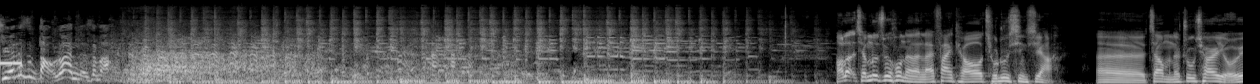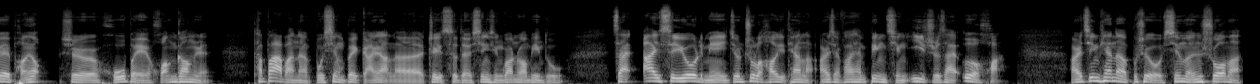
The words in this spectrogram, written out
绝对是捣乱的，是吧？好了，节目的最后呢，来发一条求助信息啊。呃，在我们的猪圈有一位朋友是湖北黄冈人，他爸爸呢不幸被感染了这次的新型冠状病毒，在 ICU 里面已经住了好几天了，而且发现病情一直在恶化。而今天呢，不是有新闻说嘛，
